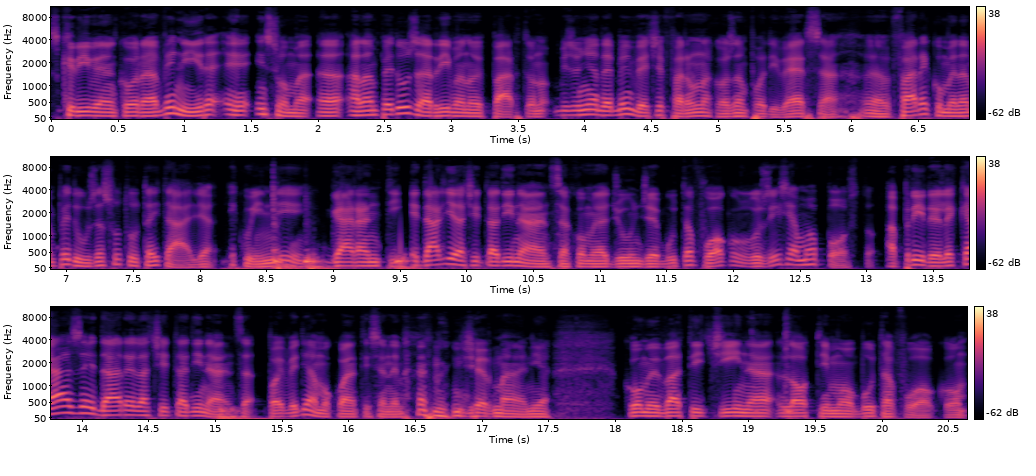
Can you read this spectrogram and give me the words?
Scrive ancora a venire e insomma uh, a Lampedusa arrivano e partono. Bisognerebbe invece fare una cosa un po' diversa, uh, fare come Lampedusa su tutta Italia e quindi garantire e dargli la cittadinanza, come aggiunge Buttafuoco, così siamo a posto. Aprire le case e dare la cittadinanza. Poi vediamo quanti se ne vanno in Germania, come vaticina l'ottimo Buttafuoco.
